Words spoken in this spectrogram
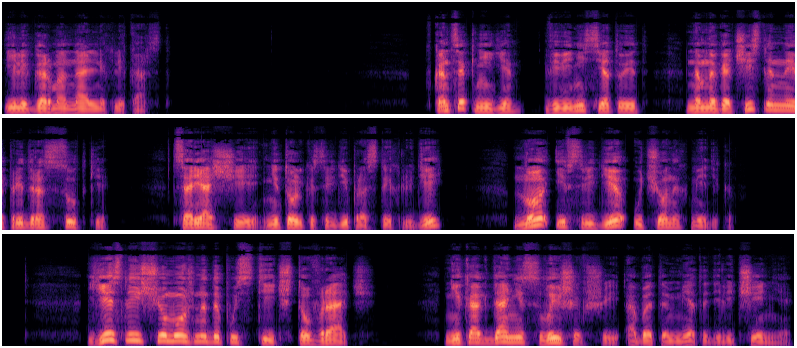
или гормональных лекарств. В конце книги Вивини сетует на многочисленные предрассудки, царящие не только среди простых людей, но и в среде ученых-медиков. Если еще можно допустить, что врач, никогда не слышавший об этом методе лечения,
